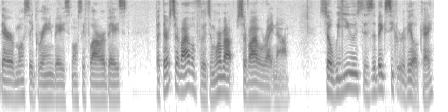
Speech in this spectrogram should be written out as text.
they're mostly grain based, mostly flour based, but they're survival foods, and we're about survival right now. So, we use this is a big secret reveal, okay?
